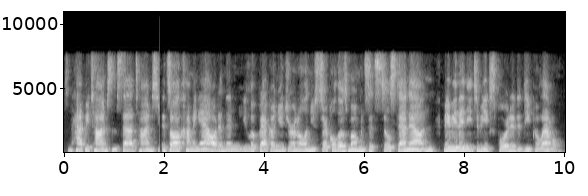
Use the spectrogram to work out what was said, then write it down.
some happy times, some sad times. It's all coming out. And then you look back on your journal and you circle those moments that still stand out and maybe they need to be explored at a deeper level.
